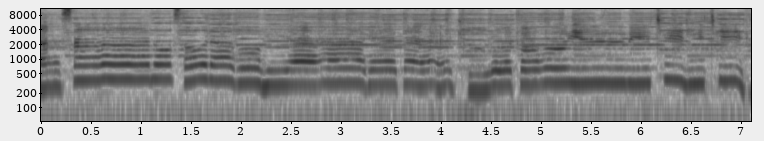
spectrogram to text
朝の空を見上げた今日という一日が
